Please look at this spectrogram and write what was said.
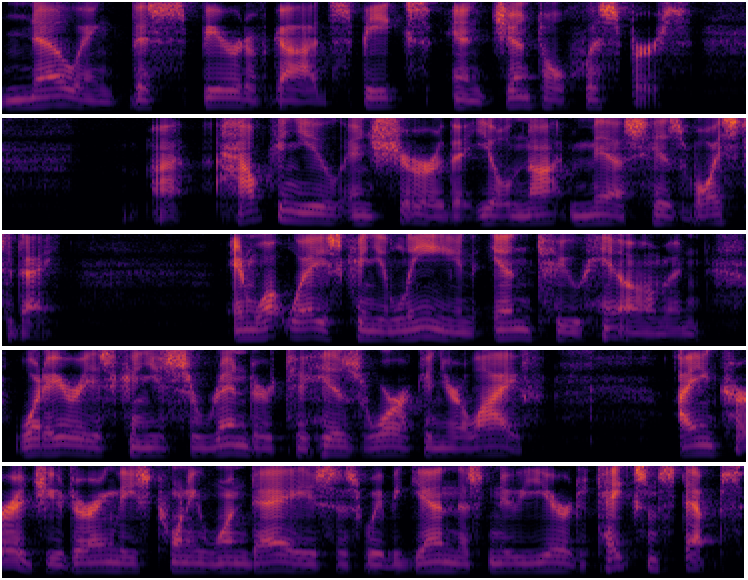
knowing this Spirit of God speaks in gentle whispers. Uh, how can you ensure that you'll not miss His voice today? In what ways can you lean into Him, and what areas can you surrender to His work in your life? I encourage you during these 21 days as we begin this new year to take some steps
